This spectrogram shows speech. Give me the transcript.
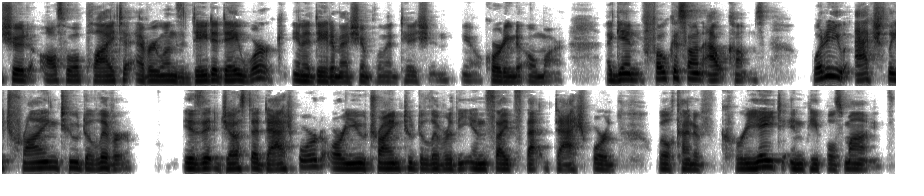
should also apply to everyone's day to day work in a data mesh implementation, you know, according to Omar. Again, focus on outcomes. What are you actually trying to deliver? Is it just a dashboard, or are you trying to deliver the insights that dashboard will kind of create in people's minds?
